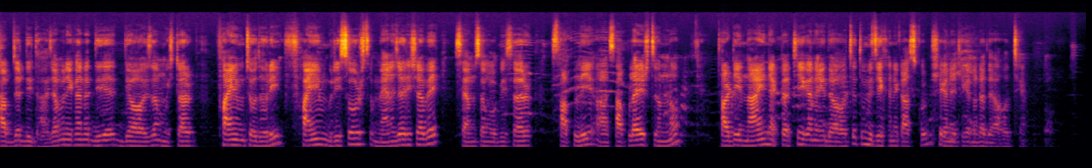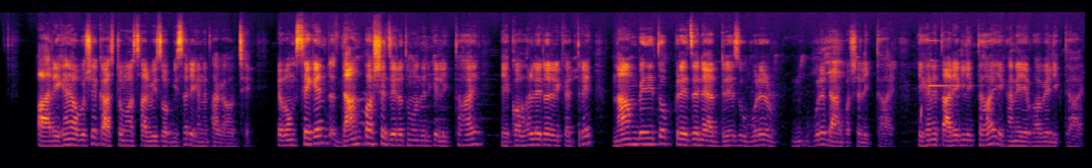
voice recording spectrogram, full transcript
সাবজেক্ট দিতে হয়। যেমন এখানে দিয়ে দেওয়া হয়েছে mister Faim Chowdhury Faim resource manager হিসাবে স্যামসাং অফিসার সাপ্লাই সাপ্লাইয়ের জন্য থার্টি নাইন একটা ঠিকানা দেওয়া হচ্ছে। তুমি যেখানে কাজ করবে সেখানে ঠিকানাটা দেওয়া হচ্ছে। আর এখানে অবশ্যই কাস্টমার সার্ভিস অফিসার এখানে থাকা হচ্ছে। এবং সেকেন্ড ডান পাশে যেটা তোমাদেরকে লিখতে হয় এই কভার লেটারের ক্ষেত্রে নাম ব্যতীত প্রেজেন্ট অ্যাড্রেস উপরের উপরে ডান পাশে লিখতে হয়। এখানে তারিখ লিখতে হয়, এখানে এভাবে লিখতে হয়।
